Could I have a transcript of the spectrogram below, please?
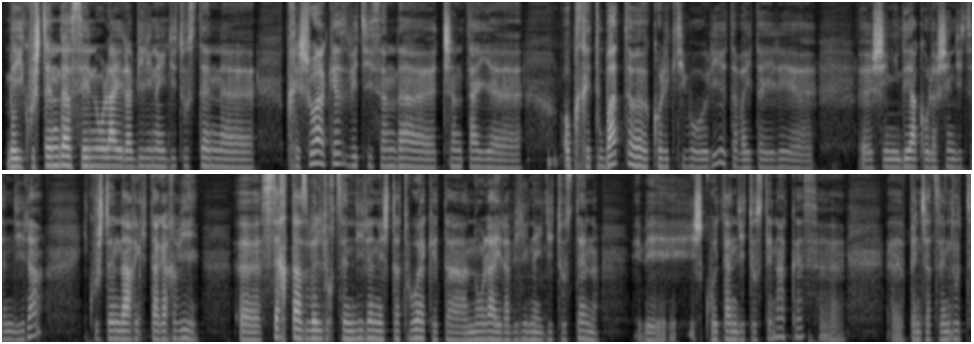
Be ikusten da ze nola erabili nahi dituzten uh, presoak ez, beti izan da txantai uh, obretu bat uh, kolektibo hori, eta baita ere uh, uh, senideako lasenditzen dira. Ikusten da argita garbi, uh, zertaz beldurtzen diren estatuek eta nola erabili nahi dituzten ebe eskuetan dituztenak, ez? Uh, pentsatzen dut,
